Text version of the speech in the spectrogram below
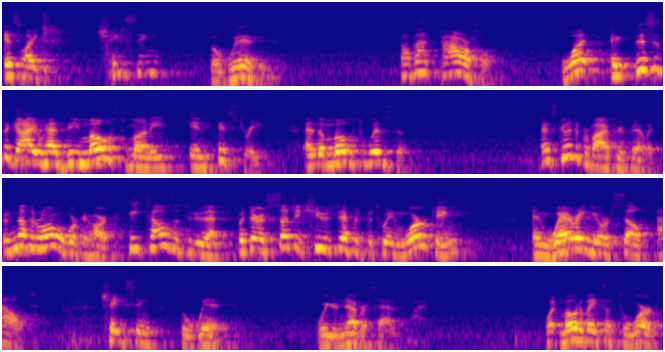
It's like chasing the wind. Now that's powerful. What a, this is the guy who had the most money in history and the most wisdom. It's good to provide for your family. There's nothing wrong with working hard. He tells us to do that. But there is such a huge difference between working and wearing yourself out, chasing the wind, where you're never satisfied. What motivates us to work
